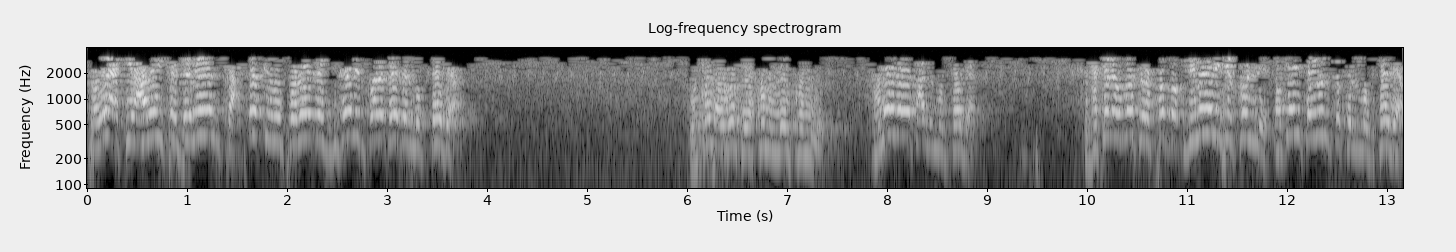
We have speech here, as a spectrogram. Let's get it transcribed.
سيأتي عليك زمان تحتكر صلاتك بجانب صلاة هذا المبتدع وكان أبو بكر يقوم الليل كله فماذا يفعل المبتدع؟ إذا كان أبو بكر يتصدق بماله كله فكيف يمسك المبتدع؟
